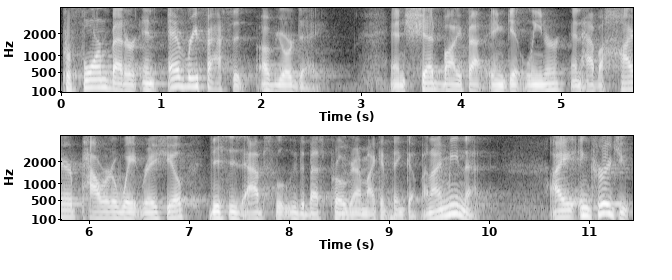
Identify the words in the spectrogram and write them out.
perform better in every facet of your day? and shed body fat and get leaner and have a higher power to weight ratio, this is absolutely the best program I can think of. And I mean that. I encourage you,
